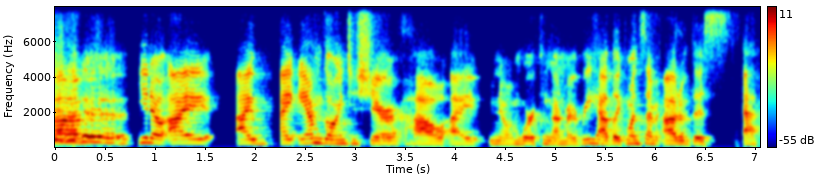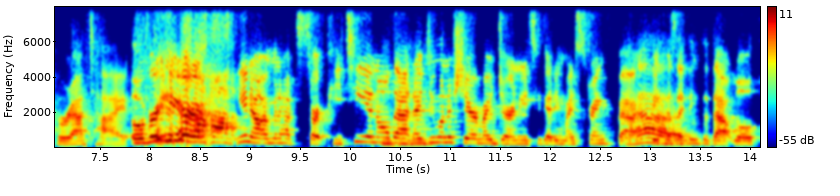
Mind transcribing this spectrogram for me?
Ah. you know, I I I am going to share how I, you know, I'm working on my rehab. Like once I'm out of this apparatus over here, you know, I'm going to have to start PT and all that. And I Mhm. do want to share my journey to getting my strength back because I think that that will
